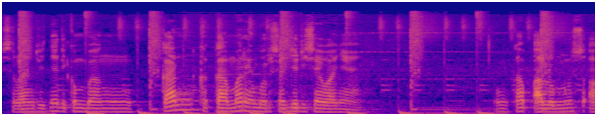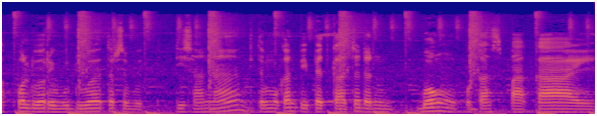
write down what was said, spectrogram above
Selanjutnya dikembangkan ke kamar yang baru saja disewanya ungkap alumnus Akpol 2002 tersebut. Di sana ditemukan pipet kaca dan bong bekas pakai.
